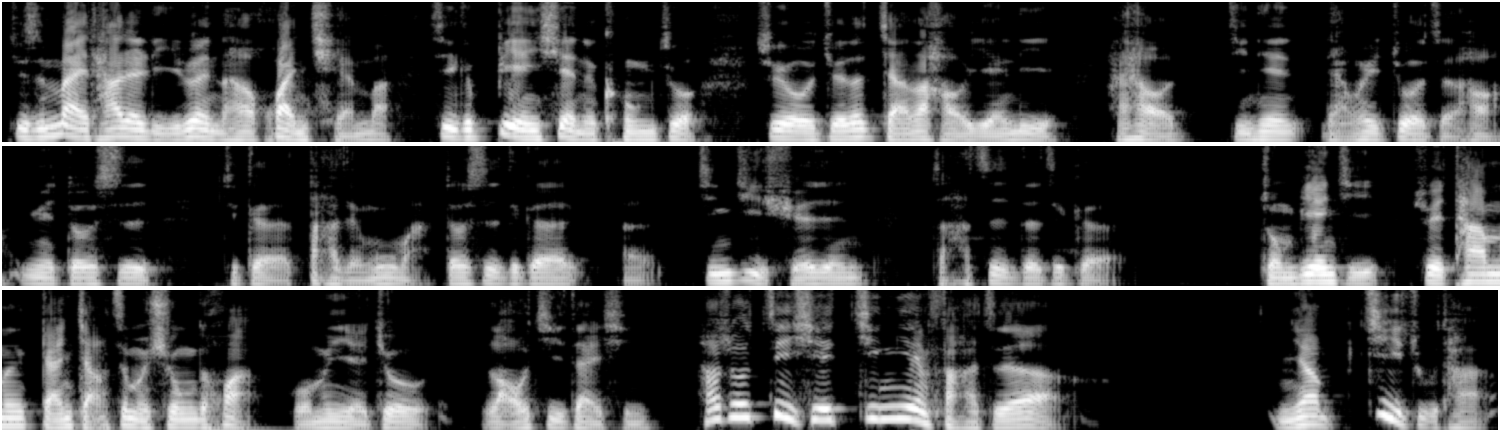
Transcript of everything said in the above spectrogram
就是卖他的理论，然后换钱嘛，是一个变现的工作。所以我觉得讲的好严厉，还好今天两位作者哈，因为都是这个大人物嘛，都是这个呃《经济学人》杂志的这个总编辑，所以他们敢讲这么凶的话，我们也就牢记在心。他说这些经验法则啊，你要记住它，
